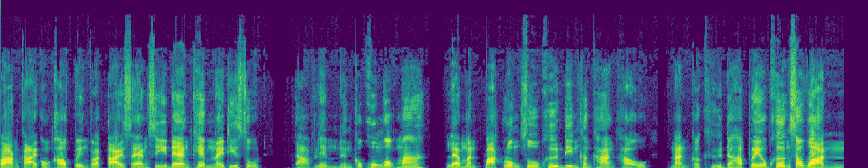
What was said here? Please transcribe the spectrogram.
ร่างกายของเขาเป็นประกายแสงสีแดงเข้มในที่สุด ดาบเล่มหนึ่งก็พุ่งออกมา แล้วมันปักลงสู่พื้นดินข้างๆ เขา นั่นก็คือดาบเปลวเพลิงสวรรค์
